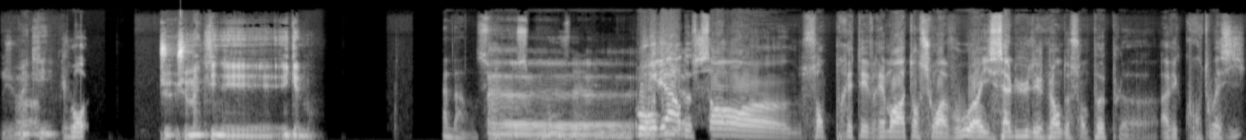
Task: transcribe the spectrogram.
Je m'incline. Vous, Je, je m'incline également. Ah bah, on Euh, vous regarde sans, sans prêter vraiment attention à vous. hein. Il salue les gens de son peuple euh, avec courtoisie.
